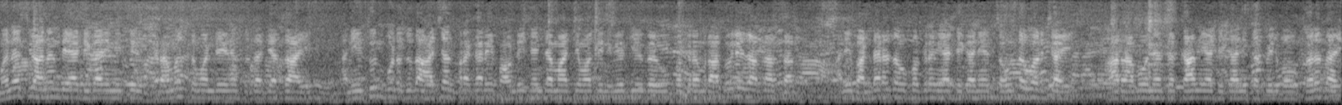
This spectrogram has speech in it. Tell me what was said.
मनस्वी आनंद या ठिकाणी निश्चित ग्रामस्थ मंडळीने सुद्धा त्याचा आहे. आणि इथून पुढे सुद्धा अशाच प्रकारे फाउंडेशनच्या माध्यमातून वेगवेगळे उपक्रम राबवले जात असतात. आणि भंडाऱ्याचा उपक्रम या ठिकाणी चौथं वर्ष आहे. हा राबवण्याचं काम या ठिकाणी कपिल भाऊ करत आहे.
